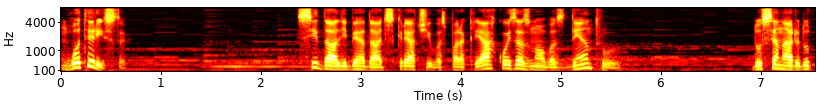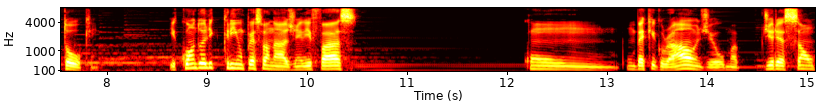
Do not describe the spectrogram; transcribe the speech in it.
um roteirista se dá liberdades criativas para criar coisas novas dentro do cenário do Tolkien, e quando ele cria um personagem, ele faz com um background ou uma direção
